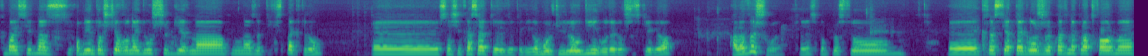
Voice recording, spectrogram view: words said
chyba jest jedna z objętościowo najdłuższych gier na, na ZX Spectrum E, w sensie kasety, do takiego multiloadingu tego wszystkiego, ale wyszły. To jest po prostu e, kwestia tego, że pewne platformy,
